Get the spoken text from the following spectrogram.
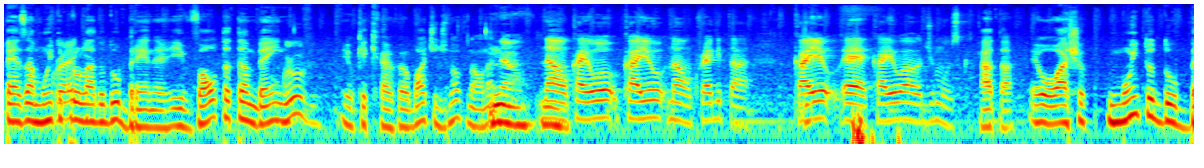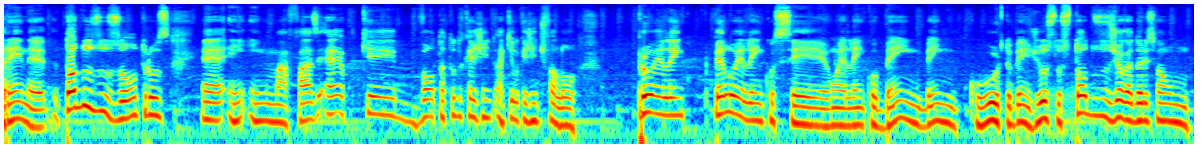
pesa muito Craig. pro lado do Brenner. E volta também. Groove. E o que que caiu? Foi o bot de novo? Não, né? Não. Não, caiu. caiu não, Craig tá. Caiu, é, caiu a de música. Ah, tá. Eu acho muito do Brenner. Todos os outros é, em, em, uma fase. É porque volta tudo que a gente, aquilo que a gente falou. Pro elenco, pelo elenco ser um elenco bem, bem curto, bem justos, todos os jogadores são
